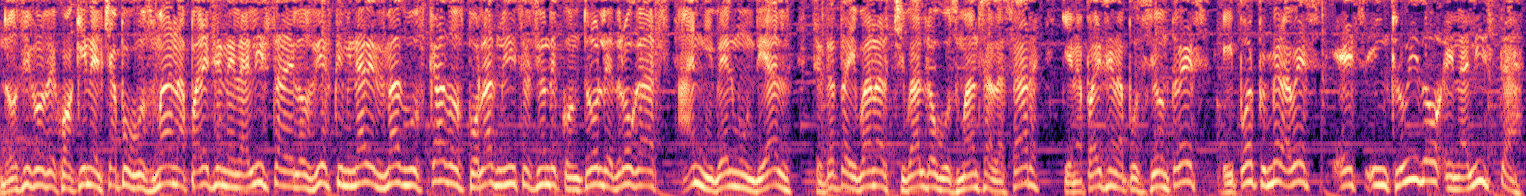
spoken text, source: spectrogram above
Dos hijos de Joaquín El Chapo Guzmán aparecen en la lista de los 10 criminales más buscados por la Administración de Control de Drogas a nivel mundial. Se trata de Iván Archibaldo Guzmán Salazar, quien aparece en la posición 3 y por primera vez es incluido en la lista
